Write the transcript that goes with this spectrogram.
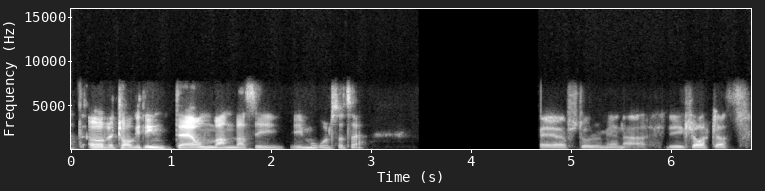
att övertaget inte omvandlas i, i mål så att säga? Jag förstår hur du menar. Det är klart att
